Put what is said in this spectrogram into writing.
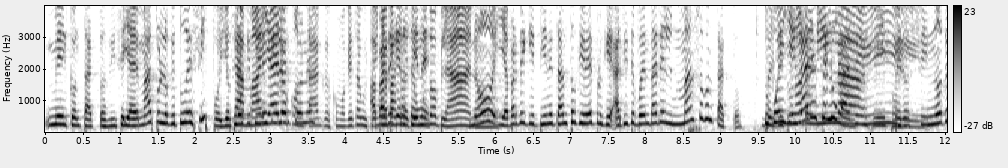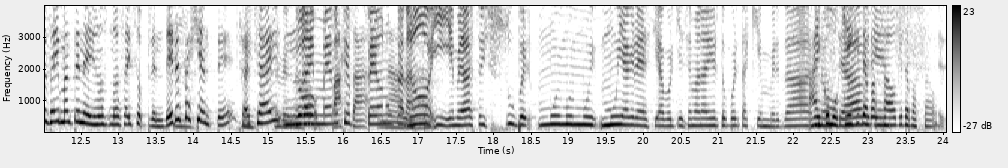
Mil contactos, dice. Y además, por lo que tú decís, pues yo o sea, creo que más tiene allá que de ver los con eso. contactos, como que esa cuestión Aparte ya que no segundo tiene, plano. No, y aparte que tiene tanto que ver porque a ti te pueden dar el manso contacto. Tú Pero puedes si tú no llegar a ese lugar, la- Sí, pero sí. si no te sabes mantener y no, no sabes sorprender a esa gente, Sí. No hay menos que peo un nada. No, y en verdad estoy súper, muy, muy, muy, muy agradecida porque se me han abierto puertas que en verdad. Ay, no como se qué, ¿qué te ha pasado? ¿Qué te ha pasado? Eh,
